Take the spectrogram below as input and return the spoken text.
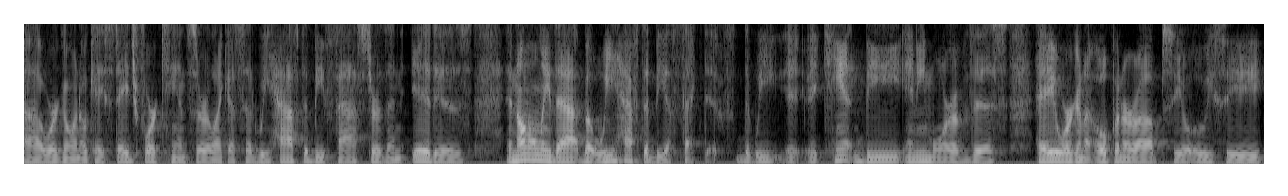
Uh, we're going okay stage four cancer like i said we have to be faster than it is. And not only that but we have to be effective. That we it, it can't be any more of this hey we're going to open her up see what we see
